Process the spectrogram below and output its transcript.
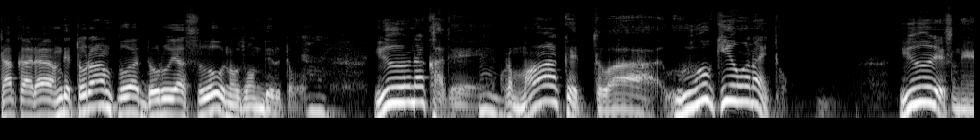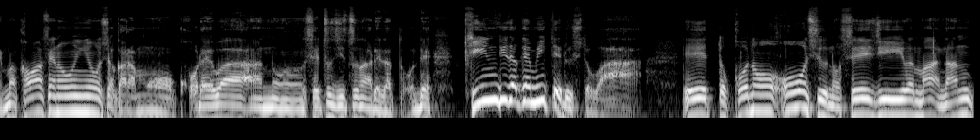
だから、で、トランプはドル安を望んでると。はい、いう中で、これマーケットは動きようがないと。いうですね、まあ、為替の運用者からも、これは、あの、切実なあれだと。で、金利だけ見てる人は、えっ、と、この欧州の政治は、まあ、なん、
